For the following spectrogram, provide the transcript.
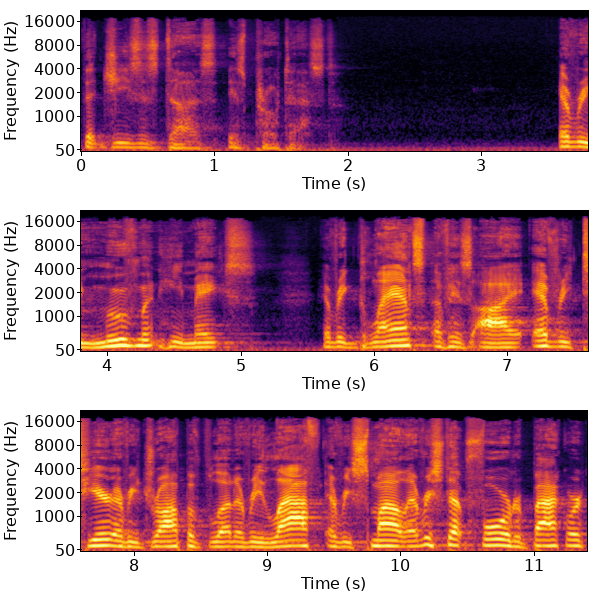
that Jesus does is protest. Every movement he makes, every glance of his eye, every tear, every drop of blood, every laugh, every smile, every step forward or backward,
